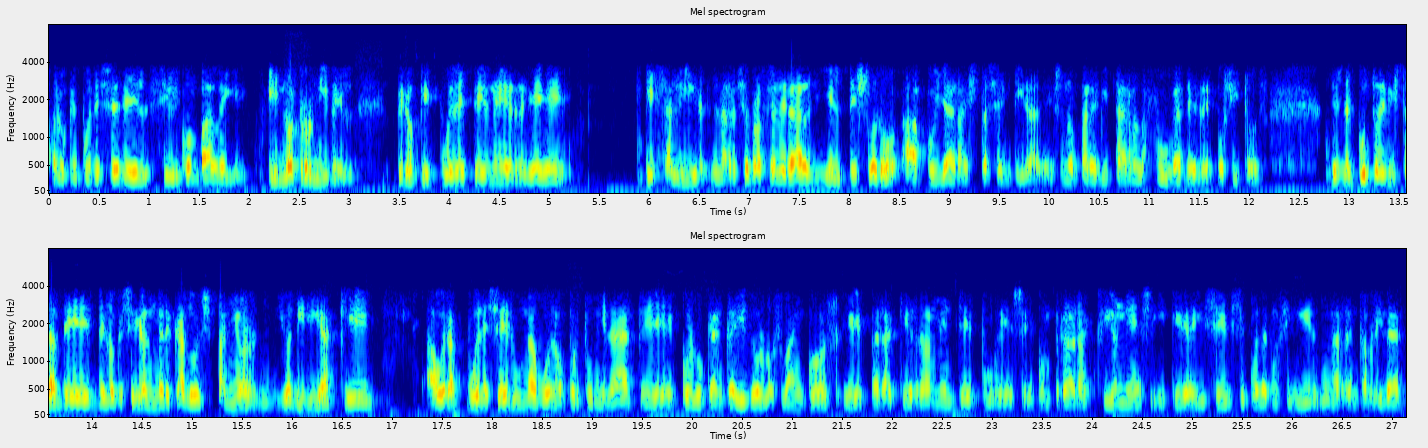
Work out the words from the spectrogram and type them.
a lo que puede ser el Silicon Valley, en otro nivel, pero que puede tener eh, que salir la Reserva Federal y el Tesoro a apoyar a estas entidades, ¿no? Para evitar la fuga de depósitos. Desde el punto de vista de lo que sería el mercado español, yo diría que ahora puede ser una buena oportunidad eh, con lo que han caído los bancos eh, para que realmente pues eh, comprar acciones y que ahí se, se pueda conseguir una rentabilidad.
